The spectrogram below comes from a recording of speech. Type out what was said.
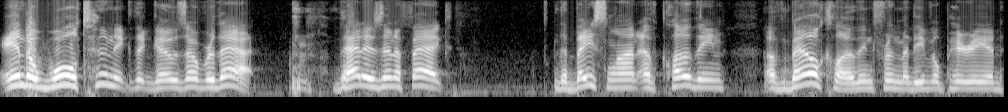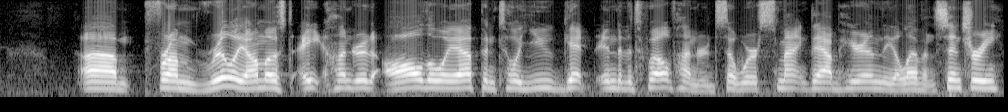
and a wool tunic that goes over that. that is, in effect, the baseline of clothing, of male clothing from the medieval period um, from really almost 800 all the way up until you get into the 1200s. So we're smack dab here in the 11th century.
